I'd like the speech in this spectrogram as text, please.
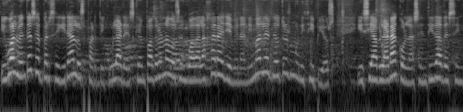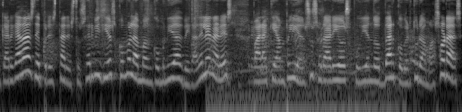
Igualmente se perseguirá a los particulares que empadronados en Guadalajara lleven animales de otros municipios y se hablará con las entidades encargadas de prestar estos servicios como la Mancomunidad Vega de Lenares para que amplíen sus horarios pudiendo dar cobertura a más horas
